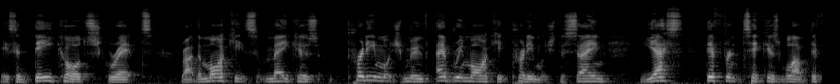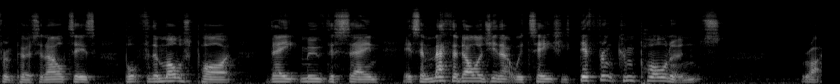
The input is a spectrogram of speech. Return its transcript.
It's a decode script, right? The markets makers pretty much move every market pretty much the same. Yes, different tickers will have different personalities, but for the most part, they move the same. It's a methodology that we teach. It's different components right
